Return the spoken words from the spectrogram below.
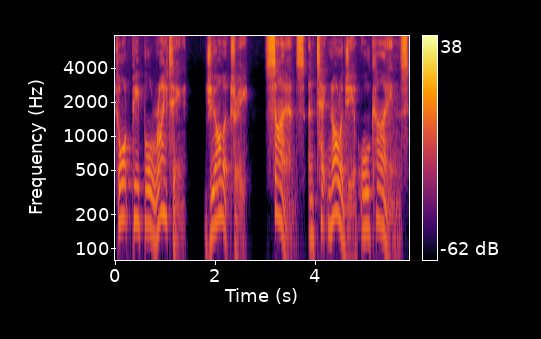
taught people writing, geometry, science, and technology of all kinds,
